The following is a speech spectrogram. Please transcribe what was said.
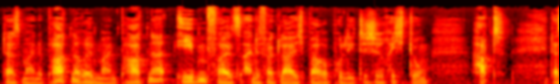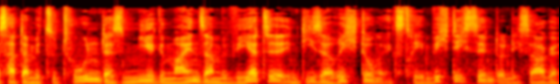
dass meine Partnerin, mein Partner ebenfalls eine vergleichbare politische Richtung hat. Das hat damit zu tun, dass mir gemeinsame Werte in dieser Richtung extrem wichtig sind und ich sage,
